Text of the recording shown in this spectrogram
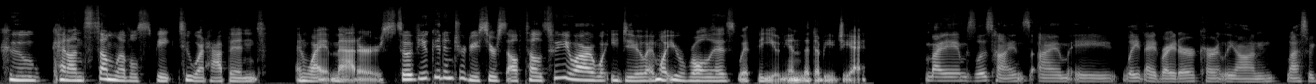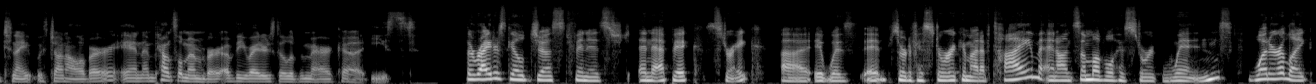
who can, on some level, speak to what happened and why it matters. So, if you could introduce yourself, tell us who you are, what you do, and what your role is with the union, the WGA. My name is Liz Hynes. I'm a late night writer currently on Last Week Tonight with John Oliver, and I'm council member of the Writers Guild of America East. The Writers Guild just finished an epic strike. Uh, it was a sort of historic amount of time and on some level historic wins. What are like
